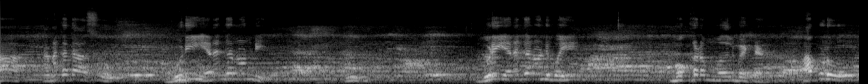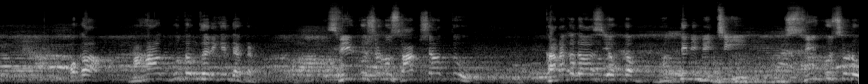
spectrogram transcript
ఆ కనకదాసు గుడి వెనక నుండి గుడి వెనక నుండి పోయి మొక్కడం మొదలుపెట్టాడు. అప్పుడు ఒక మహాద్భుతం జరిగింది అక్కడ. శ్రీకృష్ణుడు సాక్షాత్తు కనకదాసు యొక్క భక్తిని మెచ్చి శ్రీకృష్ణుడు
